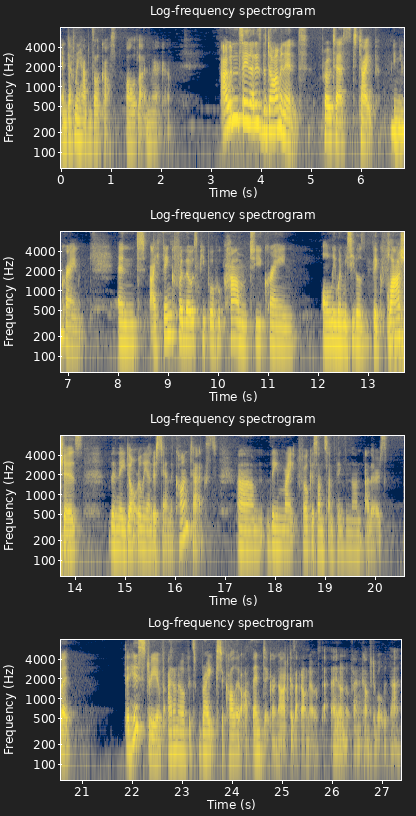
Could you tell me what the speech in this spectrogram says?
and definitely happens all across all of Latin America. I wouldn't say that is the dominant protest type in mm-hmm. Ukraine. And I think for those people who come to Ukraine only when we see those big flashes, then they don't really understand the context. Um, they might focus on some things and not others. But the history of I don't know if it's right to call it authentic or not because I don't know if that I don't know if I'm comfortable with that.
